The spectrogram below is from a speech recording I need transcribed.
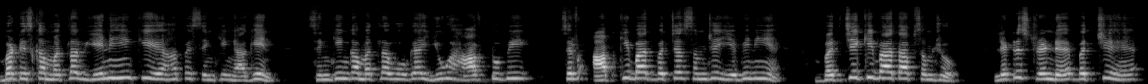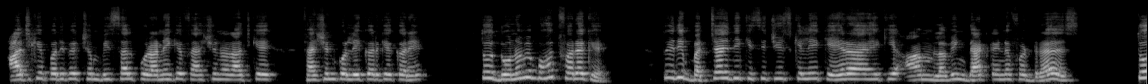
बट इसका मतलब ये नहीं कि यहाँ पे सिंकिंग अगेन सिंकिंग का मतलब हो गया यू हैव टू बी सिर्फ़ आपकी बात बच्चा समझे, ये भी नहीं है। बच्चे की बात आप समझो। लेटेस्ट ट्रेंड है, बच्चे हैं, आज के परिप्रेक्ष्य हम बीस साल पुराने के फ़ैशन और आज के फ़ैशन को लेकर के करें तो दोनों में बहुत फ़र्क है। तो यदि बच्चा यदि किसी चीज़ के लिए कह रहा है कि I am loving that kind of a dress तो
